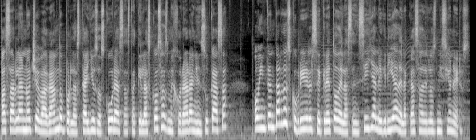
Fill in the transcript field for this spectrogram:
pasar la noche vagando por las calles oscuras hasta que las cosas mejoraran en su casa, o intentar descubrir el secreto de la sencilla alegría de la casa de los misioneros.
